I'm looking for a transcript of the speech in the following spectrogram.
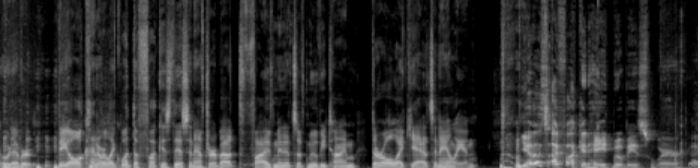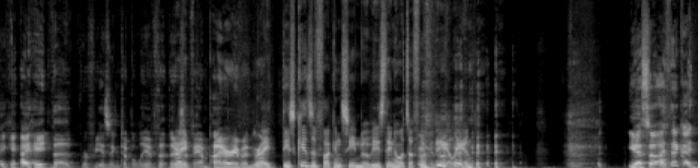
or whatever. they all kind of are like, what the fuck is this? And after about five minutes of movie time, they're all like, yeah, it's an alien. Yeah, that's I fucking hate movies where I hate, I hate the refusing to believe that there's a vampire even. Right. These kids have fucking seen movies. They know it's a fucking alien. Yeah, so I think I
